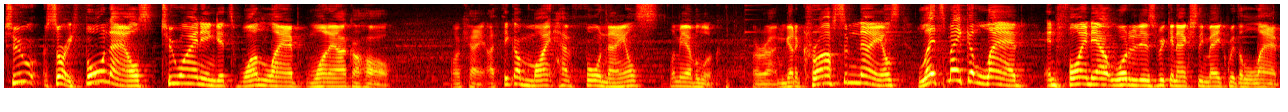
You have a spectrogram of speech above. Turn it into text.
two, sorry, four nails, two iron ingots, one lamp, one alcohol. Okay, I think I might have four nails. Let me have a look. All right, I'm gonna craft some nails. Let's make a lab and find out what it is we can actually make with a lab.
